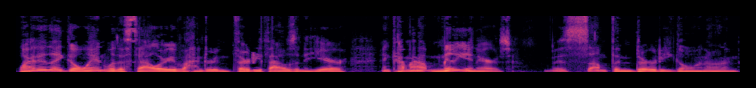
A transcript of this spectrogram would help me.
Why do they go in with a salary of 130,000 a year and come out millionaires? There's something dirty going on.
